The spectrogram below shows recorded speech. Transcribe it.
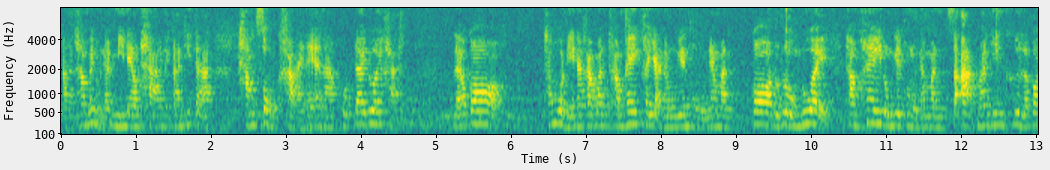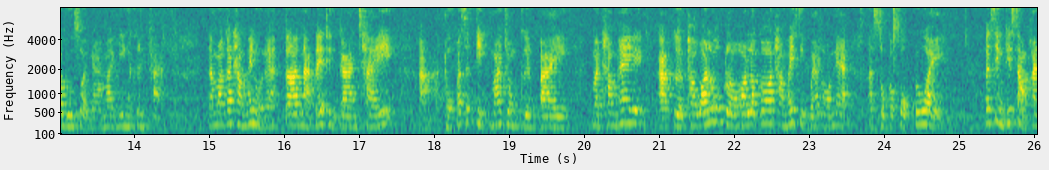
อ่าทำให้หนูเนี่ยมีแนวทางในการที่จะทำส่งขายในอนาคตได้ด้วยค่ะ แล้วก็ทั้งหมดนี้นะคะ มันทำให้ขยะในโรงเรียนของหนูเนี่ยมันก็ลดลงด้วยทำให้โรงเรียนของหนูเนี่ยมันสะอาดมากยิ่งขึ้น แล้วก็ดูสวยงามมากยิ่งขึ้นค่ะ แล้วมันก็ทำให้หนูเนี่ยตระหนักได้ถึงการใช้อ่าถุงพลาสติกมากจนเกินไป มันทำให้เกิดภาวะโลกร้อน แล้วก็ทำให้สิ่งแวดล้อมเนี่ยสกปรกด้วย และสิ่งที่สำคัญ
